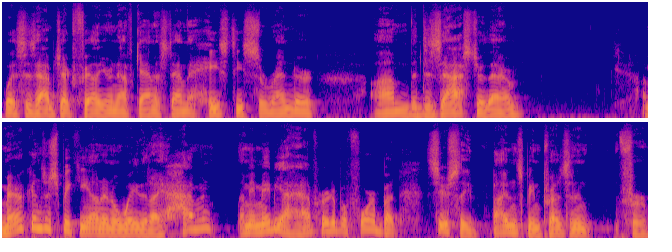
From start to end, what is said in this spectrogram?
was his abject failure in Afghanistan, the hasty surrender, um, the disaster there. Americans are speaking out in a way that I haven't, I mean, maybe I have heard it before, but seriously, Biden's been president for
